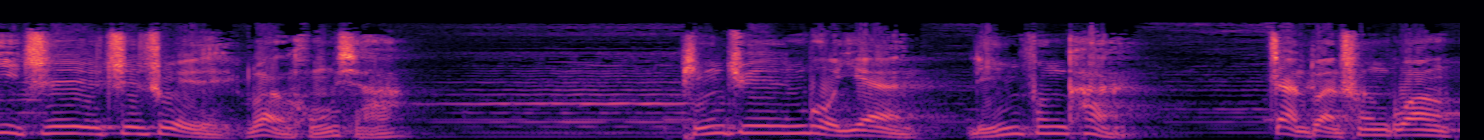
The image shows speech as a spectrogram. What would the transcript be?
一枝枝缀乱红霞，凭君莫艳临风看，战断春光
